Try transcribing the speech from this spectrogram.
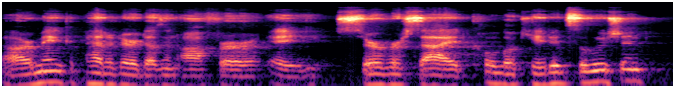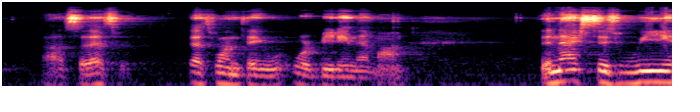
Our main competitor doesn't offer a server-side co-located solution, uh, so that's that's one thing we're beating them on. The next is we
